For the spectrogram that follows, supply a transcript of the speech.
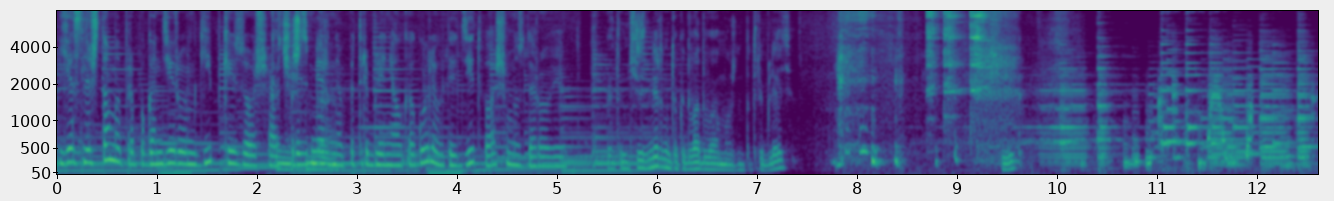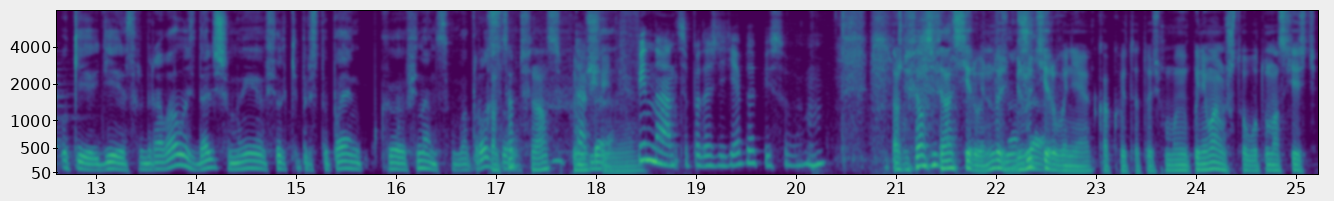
Если что, мы пропагандируем гибкий ЗОЖ, а Конечно, чрезмерное да. потребление алкоголя вредит вашему здоровью. Поэтому чрезмерно только 2-2 можно потреблять. Чик. Окей, идея сформировалась. Дальше мы все-таки приступаем к финансовым вопросам. Концепт финансового Так, помещения. Финансы, подождите, я записываю. Мгм. Даже не финансовое финансирование, ну, то есть Ну, бюджетирование какое-то. То есть мы понимаем, что вот у нас есть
